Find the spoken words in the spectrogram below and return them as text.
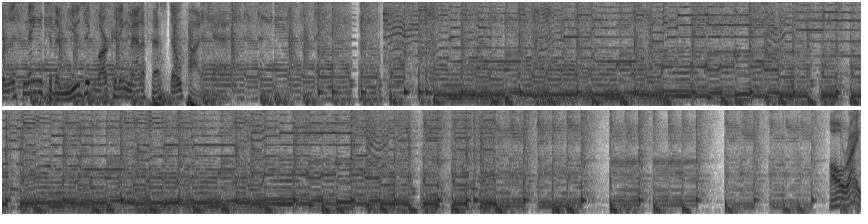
You're listening to the Music Marketing Manifesto podcast. All right,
